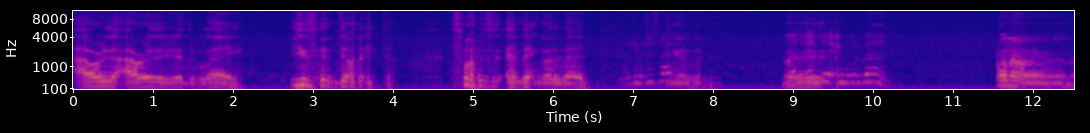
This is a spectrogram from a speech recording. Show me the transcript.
hours and hours of shit to play. You didn't donate them. So just end it and go to bed. What did you just say? Yeah, with it. Then end it and go to bed. Oh no, no, no, no,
